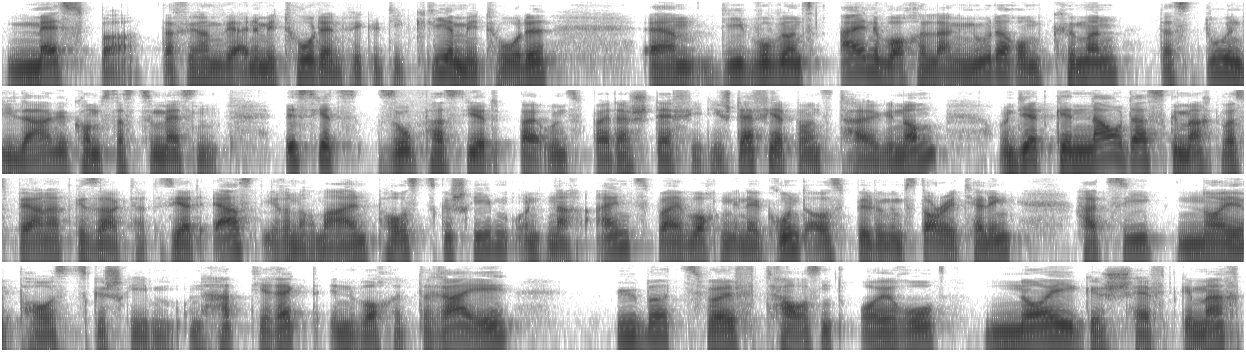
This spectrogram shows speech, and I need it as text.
Messbar. Dafür haben wir eine Methode entwickelt, die Clear-Methode ähm, die, wo wir uns eine Woche lang nur darum kümmern, dass du in die Lage kommst, das zu messen. Ist jetzt so passiert bei uns bei der Steffi. Die Steffi hat bei uns teilgenommen und die hat genau das gemacht, was Bernhard gesagt hat. Sie hat erst ihre normalen Posts geschrieben und nach ein, zwei Wochen in der Grundausbildung im Storytelling hat sie neue Posts geschrieben und hat direkt in Woche drei über 12.000 Euro Neugeschäft gemacht,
